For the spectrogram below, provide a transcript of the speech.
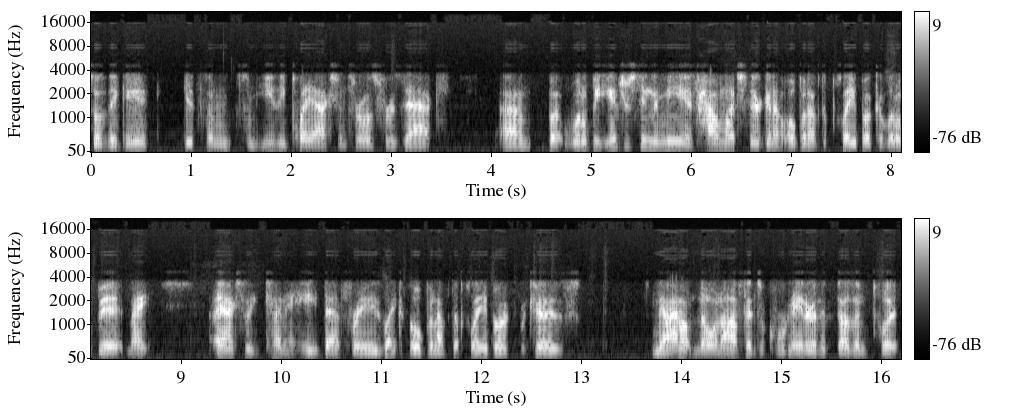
so they can get some some easy play action throws for Zach. Um, but what'll be interesting to me is how much they're going to open up the playbook a little bit. And I, I actually kind of hate that phrase, like open up the playbook, because I mean I don't know an offensive coordinator that doesn't put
